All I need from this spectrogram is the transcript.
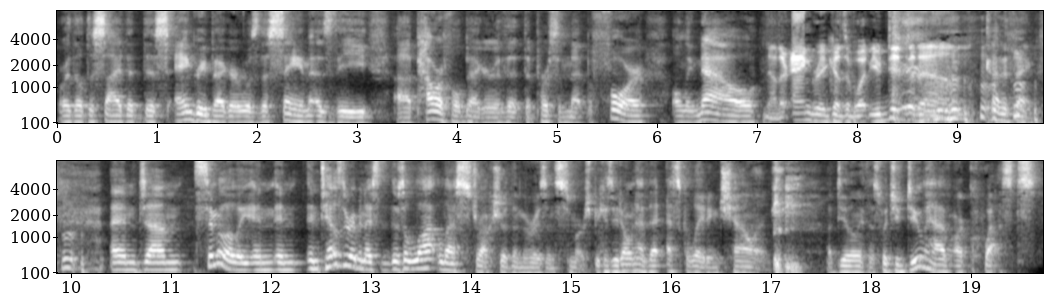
Or they'll decide that this angry beggar was the same as the uh, powerful beggar that the person met before, only now Now they're angry because of what you did to them. kind of thing. and um, similarly, in, in, in Tales of the Nights, there's a lot less structure than there is in Smersh because you don't have that escalating challenge of dealing with this. What you do have are quests.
